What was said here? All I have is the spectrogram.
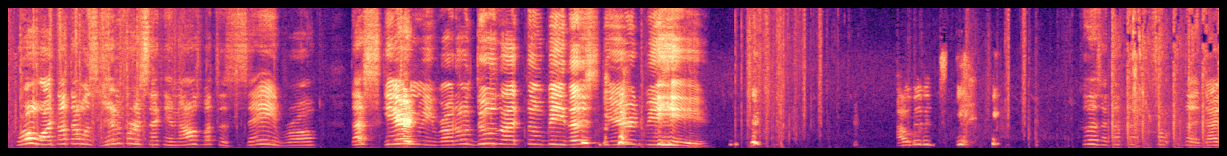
that. Bro, I thought that was him for a second. I was about to say, bro. That scared me, bro. Don't do that to me. That scared me. How did it? Cause I thought that so, the guy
